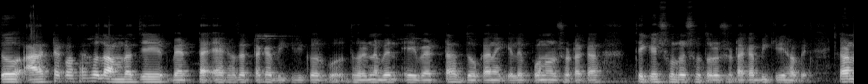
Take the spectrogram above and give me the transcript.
তো আরেকটা কথা হলো, আমরা যে ব্যাটটা এক হাজার টাকা বিক্রি করব, ধরে নেবেন এই ব্যাটটা দোকানে গেলে পনেরোশো টাকা থেকে ষোলো সতেরোশো টাকা বিক্রি হবে। কারণ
